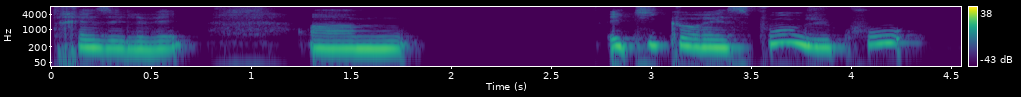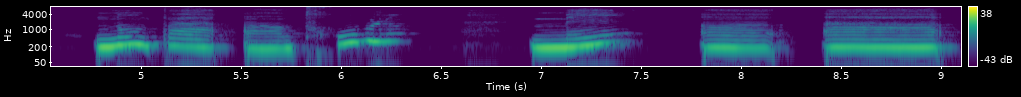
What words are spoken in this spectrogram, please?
très élevée, euh, et qui correspond du coup non pas à un trouble, mais à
